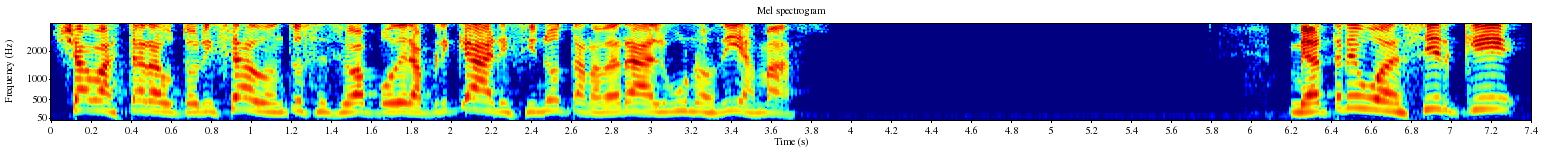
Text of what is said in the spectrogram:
ya va a estar autorizado, entonces se va a poder aplicar y si no tardará algunos días más. Me atrevo a decir que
